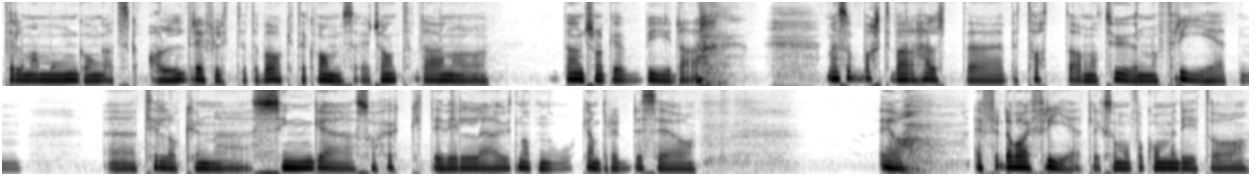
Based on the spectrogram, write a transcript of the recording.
til og med mange ganger at jeg skal aldri flytte tilbake til Kvamsøy, ikke sant. Det er noe Det er ikke noe by der. Men så ble jeg bare helt uh, betatt av naturen og friheten uh, til å kunne synge så høyt de ville, uten at noen brydde seg. Og ja, jeg, det var en frihet, liksom, å få komme dit og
